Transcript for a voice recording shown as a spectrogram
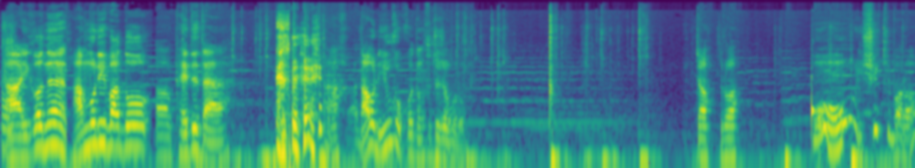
아 이거는 아무리 봐도 어 배드다. 아 나올 이유가 없거든 구조적으로. 자 들어와. 오이 새끼 봐라.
